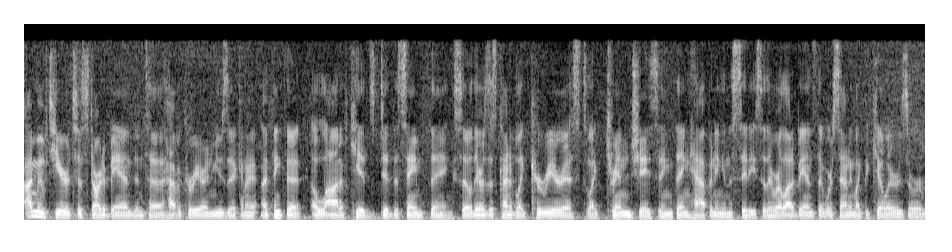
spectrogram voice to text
I moved here to start a band and to have a career in music, and I, I think that a lot of kids did the same thing. So there was this kind of like careerist, like trend chasing thing happening in the city. So there were a lot of bands that were sounding like the Killers or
